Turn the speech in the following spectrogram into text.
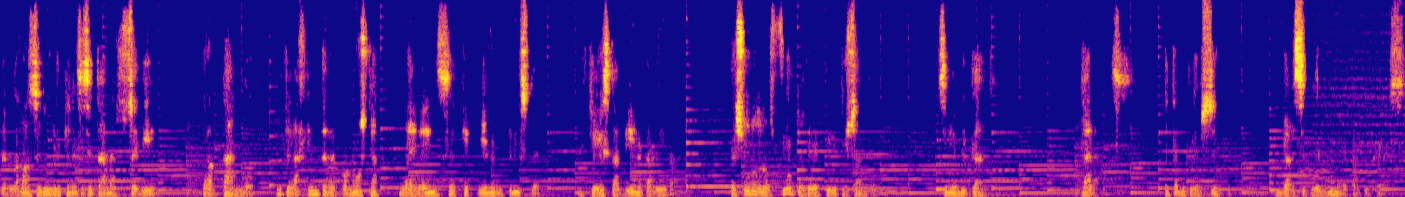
Pero la mansedumbre que necesitamos seguir tratando y que la gente reconozca la herencia que tiene en Cristo y que ésta viene de arriba. Es uno de los frutos del Espíritu Santo. Sin indicar, Gálatas, el capítulo 5, versículo número 23.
